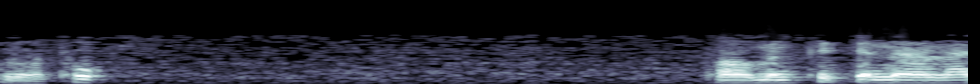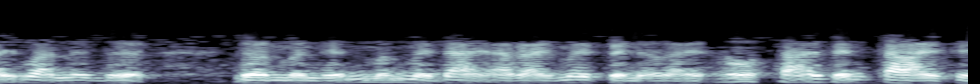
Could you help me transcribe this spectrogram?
กลัวทุกข์พอมันพิจารณาหลายวันเลยเดือนเดือนมันเห็นมันไม่ได้อะไรไม่เป็นอะไรเอาตายเป็นตายสิ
